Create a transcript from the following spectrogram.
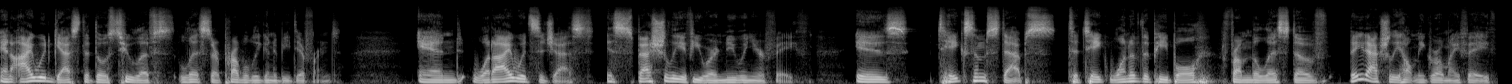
and I would guess that those two lists lists are probably going to be different. And what I would suggest, especially if you are new in your faith, is take some steps to take one of the people from the list of they'd actually help me grow my faith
